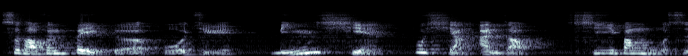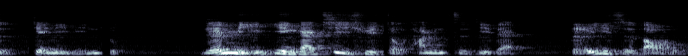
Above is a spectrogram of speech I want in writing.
斯陶芬贝格伯爵明显不想按照西方模式建立民主，人民应该继续走他们自己的德意志道路，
